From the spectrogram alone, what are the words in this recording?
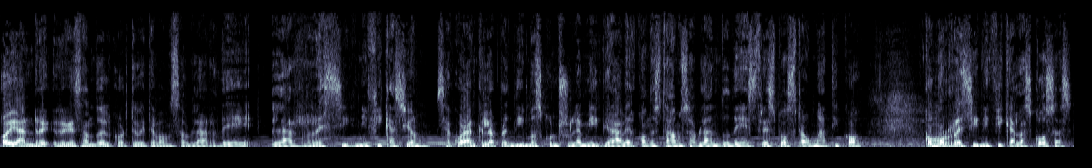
Oigan, re- regresando del corte, ahorita vamos a hablar de la resignificación. ¿Se acuerdan que lo aprendimos con Shulamit Graver cuando estábamos hablando de estrés postraumático? Cómo resignificar las cosas.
